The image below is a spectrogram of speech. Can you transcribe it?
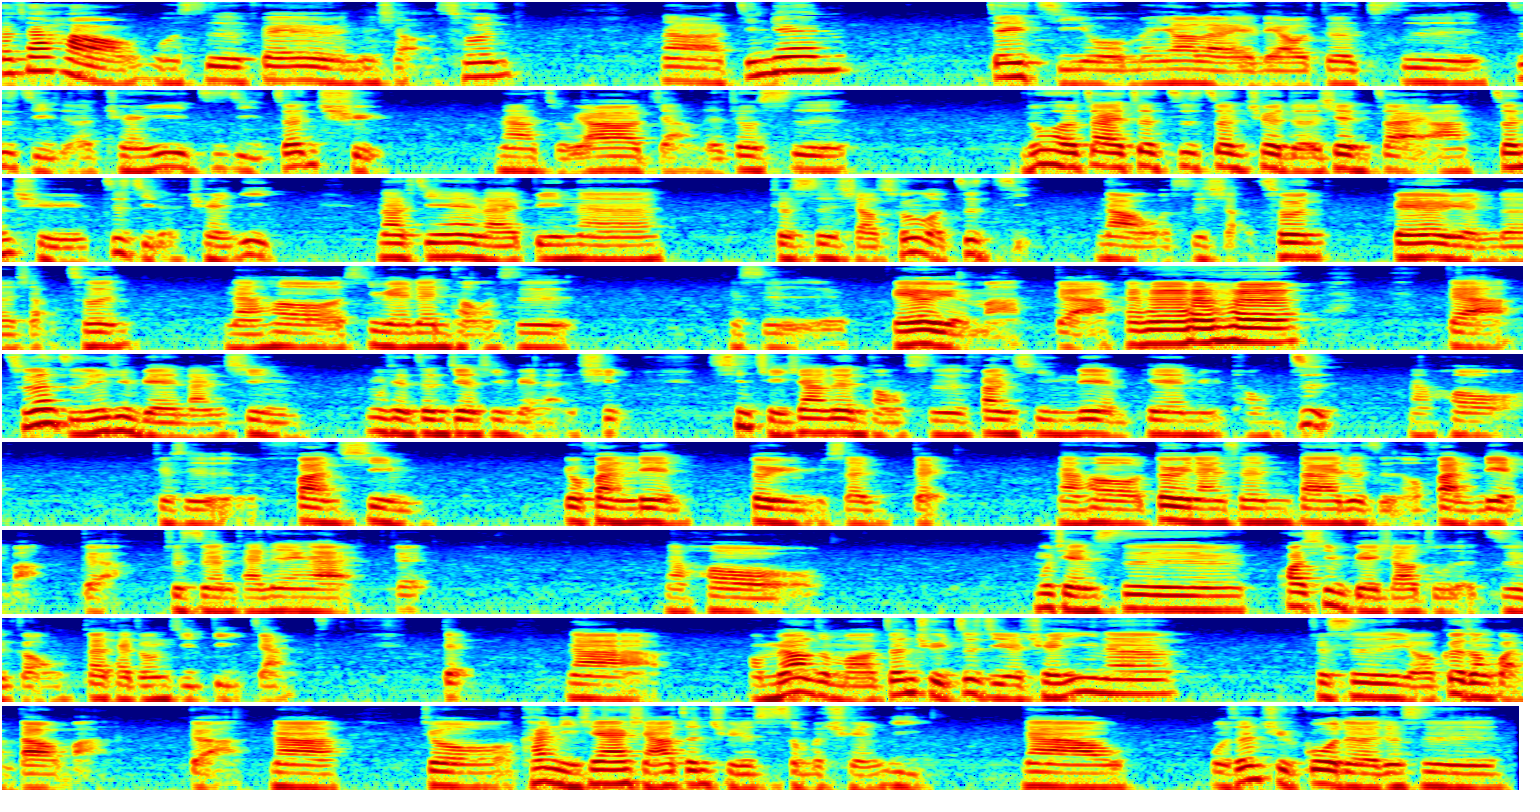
大家好，我是非二元的小春。那今天这一集我们要来聊的是自己的权益自己争取。那主要讲的就是如何在政治正确的现在啊，争取自己的权益。那今天来宾呢，就是小春我自己。那我是小春，非二元的小春。然后性别认同是就是非二元嘛，对啊，呵呵呵呵。对啊，出生指定性别男性，目前证件性别男性，性倾向认同是泛性恋偏女同志，然后就是泛性又泛恋对于女生，对，然后对于男生大概就只能泛恋吧，对啊，就只能谈恋爱，对，然后目前是跨性别小组的志工，在台中基地这样子，对，那我们要怎么争取自己的权益呢？就是有各种管道嘛，对啊，那就看你现在想要争取的是什么权益。那我争取过的就是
